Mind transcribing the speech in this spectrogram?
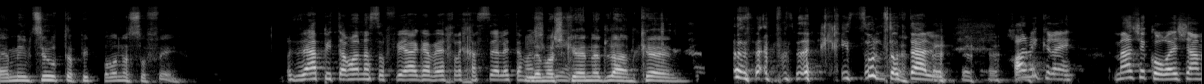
הם המציאו את הפתרון הסופי. זה הפתרון הסופי, אגב, איך לחסל את המשקיעים. למשקיעי נדל"ן, כן. זה- זה חיסול טוטאלי. בכל מקרה, מה שקורה שם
